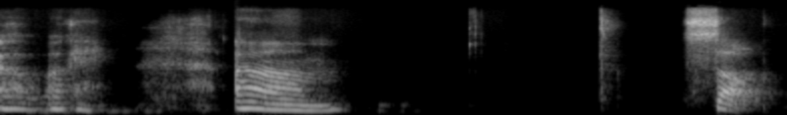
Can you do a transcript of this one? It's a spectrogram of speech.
Oh, okay. Um so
